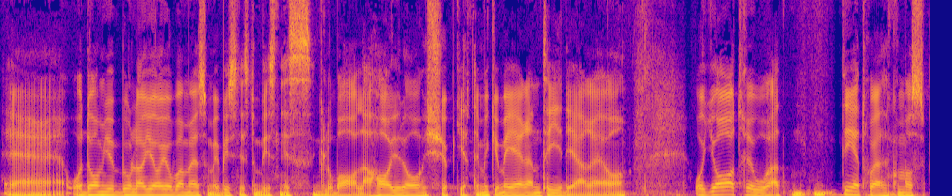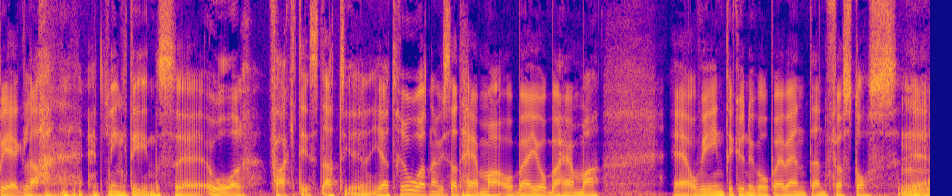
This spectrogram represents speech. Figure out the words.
Eh, och de bolag jag jobbar med som är business to business globala har ju då köpt jättemycket mer än tidigare. Och, och jag tror att det tror jag kommer att spegla LinkedIns eh, år faktiskt. Att eh, jag tror att när vi satt hemma och började jobba hemma eh, och vi inte kunde gå på eventen förstås. Mm.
